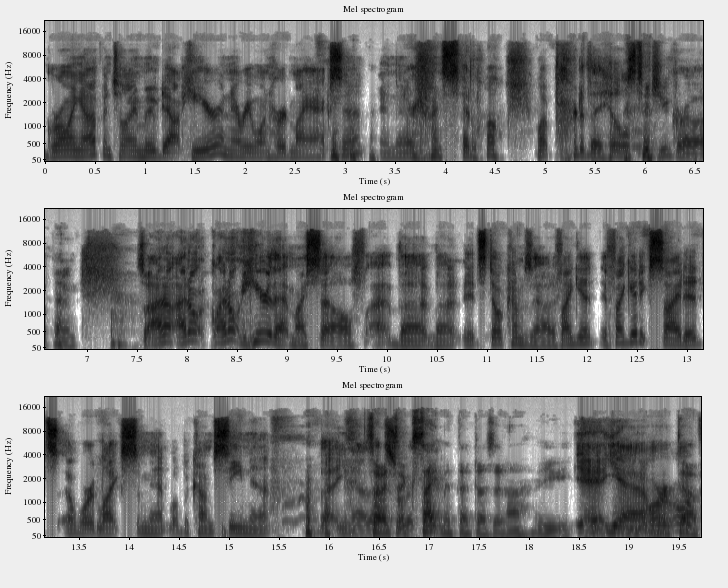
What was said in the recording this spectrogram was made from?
growing up until I moved out here and everyone heard my accent. and then everyone said, well, what part of the hills did you grow up in? So I don't, I don't, I don't hear that myself, uh, but, but it still comes out. If I get, if I get excited, a word like cement will become cement. That, you know, so it's excitement that does it, huh? You, yeah. You yeah. Or, or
